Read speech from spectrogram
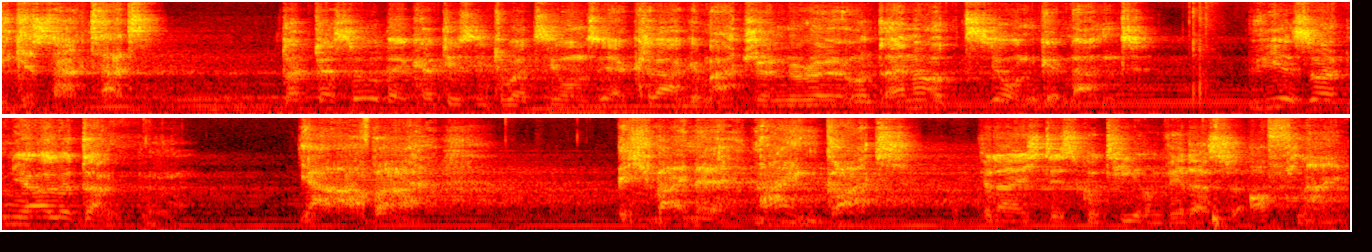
Sie gesagt hat? Dr. Solbeck hat die Situation sehr klar gemacht, General, und eine Option genannt. Wir sollten ihr alle danken. Ja, aber... Ich meine, mein Gott. Vielleicht diskutieren wir das offline.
